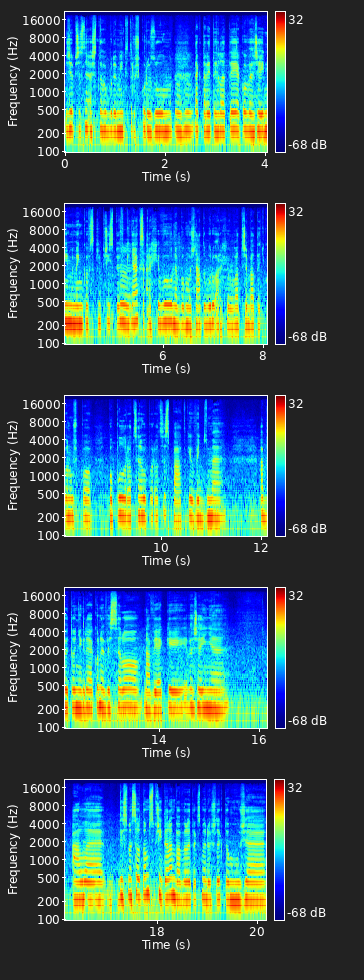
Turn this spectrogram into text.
že přesně až toho bude mít trošku rozum, Mhm. tak tady tyhle ty jako veřejný miminkovský příspěvky Hmm. nějak z archivu, nebo možná to budu archivovat třeba teď už po, po půl roce nebo po roce zpátky, uvidíme, aby to někde jako nevyselo na věky veřejně. Ale když jsme se o tom s přítelem bavili, tak jsme došli k tomu, že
